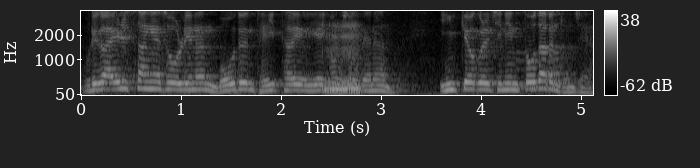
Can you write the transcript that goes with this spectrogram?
우리가 일상에서 올리는 모든 데이터에 의해 형성되는 인격을 지닌 또 다른 존재야.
